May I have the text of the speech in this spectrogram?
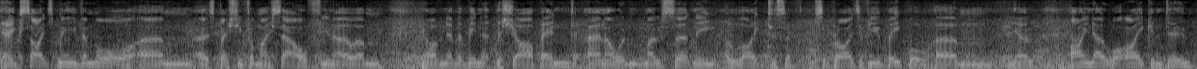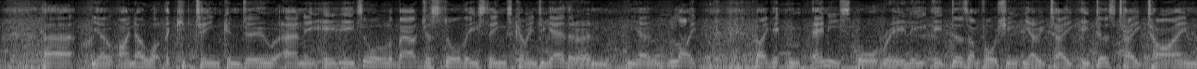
excites me even more, um, especially for myself. You know, know, um, you know, I've never been at the sharp end, and I would most certainly like to su- surprise a few people. Um, you know, I know what I can do. Uh, you know, I know what the team can do, and it, it, it's all about just all these things coming together. And you know, like like it, any sport really, it does unfortunately, you know, it take it does take time.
